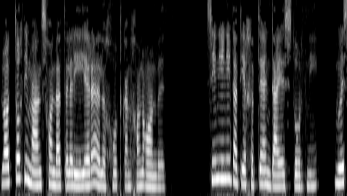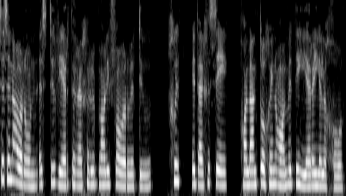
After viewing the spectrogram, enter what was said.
Laat toch die mans gaan dat hulle die Heere hulle God kan gaan aanbid. Sien jy nie dat Egypte en die stort nie? Mooses en Aaron is toe weer teruggeroep na die Faroe toe. Goed, het hy gesê, gaan dan toch in aan met die Heere jylle God.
